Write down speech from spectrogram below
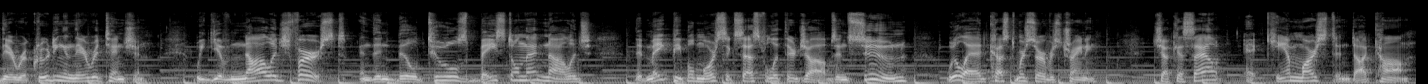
their recruiting, and their retention. We give knowledge first and then build tools based on that knowledge that make people more successful at their jobs. And soon, we'll add customer service training. Check us out at cammarston.com.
